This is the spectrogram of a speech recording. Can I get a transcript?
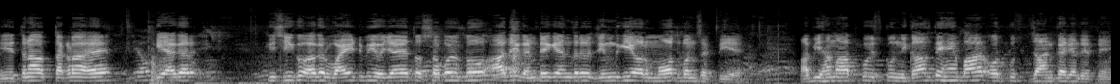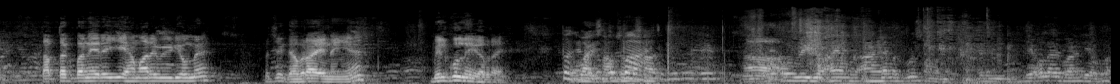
ये इतना तकड़ा है कि अगर किसी को अगर वाइट भी हो जाए तो समझ लो आधे घंटे के अंदर ज़िंदगी और मौत बन सकती है। अभी हम आपको इसको निकालते हैं बाहर और कुछ जानकारियाँ देते हैं। तब तक बने रहिए हमारे वीडियो में। बच्चे घबराए नहीं है। बिल्कुल नहीं घबराए। भाई साहब साहब साहब हाँ और वीडियो आया आया मत बोलो सामने देखो लाइव बन लिया होगा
